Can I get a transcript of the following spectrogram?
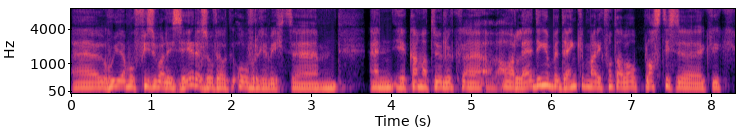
eh, hoe je dat moet visualiseren, zoveel overgewicht. Ehm, en je kan natuurlijk eh, allerlei dingen bedenken, maar ik vond dat wel plastisch. Eh, ik, ik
